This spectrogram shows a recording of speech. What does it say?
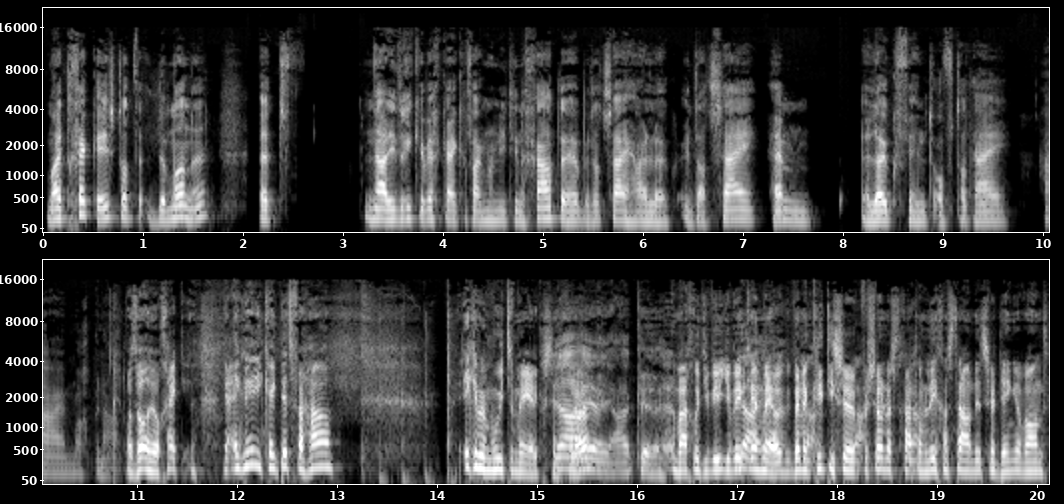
Maar het gekke is dat de mannen het na die drie keer wegkijken vaak nog niet in de gaten hebben dat zij haar leuk, dat zij hem leuk vindt of dat hij haar mag benaderen. Wat wel heel gek. Ja, ik weet niet. Kijk, dit verhaal. Ik heb er moeite mee, eerlijk gezegd. Ja, ja, ja. Ik, eh, Maar goed, je, je weet Ja. Ik ben een kritische persoon als het gaat om lichaamstaal en dit soort dingen. Want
